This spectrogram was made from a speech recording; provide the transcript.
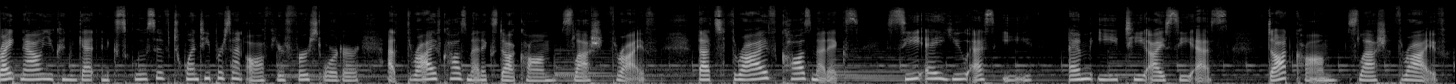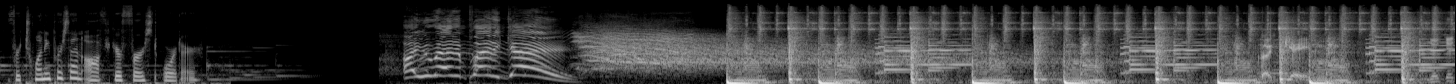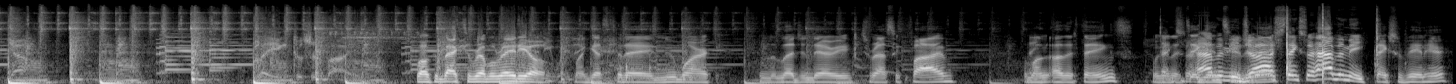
Right now, you can get an exclusive 20% off your first order at thrivecausemetics.com slash thrive. That's Thrive Causemetics, C-A-U-S-E-M-E-T-I-C-S dot com slash thrive for 20% off your first order. Are you ready to play the game? Yeah! The game. Playing to survive. Welcome back to Rebel Radio. My guest today, Nu-Mark from the legendary Jurassic 5, among other things. We're Thanks for dig having into me, today. Josh. Thanks for having me. Thanks for being here.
